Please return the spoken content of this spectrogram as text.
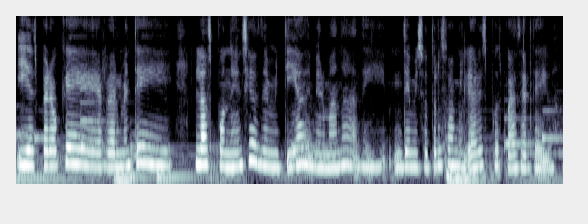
y espero que realmente las ponencias de mi tía, de mi hermana, de, de mis otros familiares pues puedan ser de ayuda.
